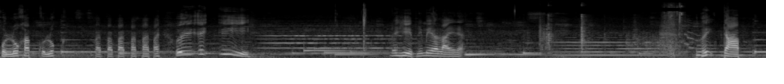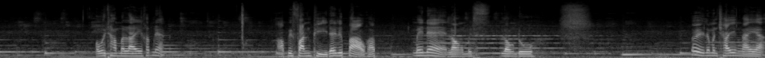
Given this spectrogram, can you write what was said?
ขนลุกครับขนลุกไปไปไปไปไปไปเฮ้ยเอ้ยอีในหีบนี้มีอะไรเนี่ย เฮ้ย ดาบ เอาไว้ทำอะไรครับเนี่ย เอาไปฟันผีได้หรือเปล่าครับ ไม่แน่ลองไปลองดู เฮ้ย แล้วมันใช้ยังไงอะ่ะ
